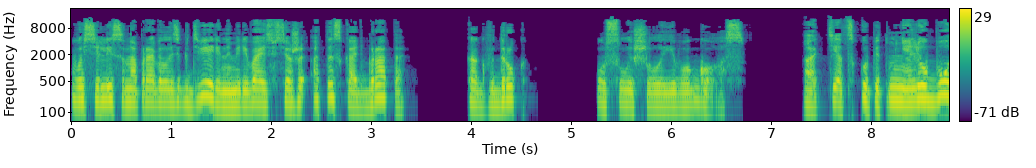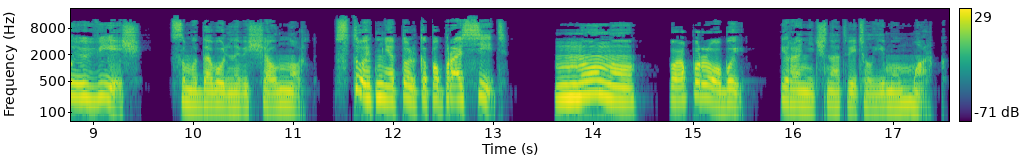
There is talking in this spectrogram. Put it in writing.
Василиса направилась к двери, намереваясь все же отыскать брата, как вдруг услышала его голос. «Отец купит мне любую вещь!» — самодовольно вещал Норт. «Стоит мне только попросить!» «Ну-ну!» «Попробуй», — иронично ответил ему Марк.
